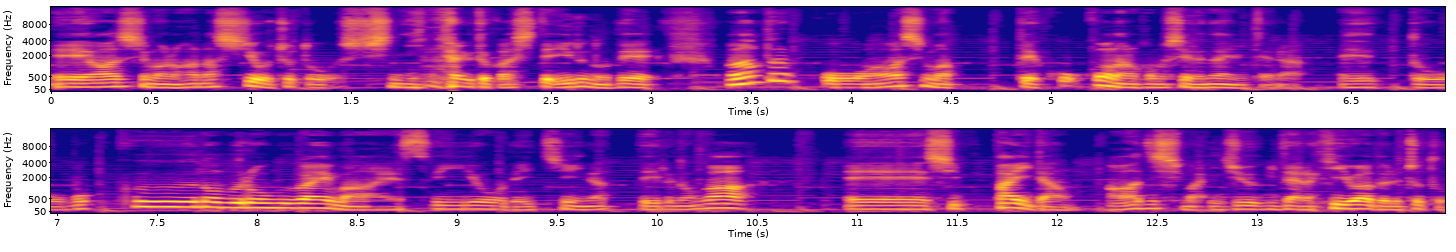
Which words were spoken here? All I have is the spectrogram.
えー、淡島の話をちょっとしに行ったりとかしているので、まあ、なんとなくこう、淡島ってこうこうなのかもしれないみたいな。えー、っと、僕のブログが今 SEO で1位になっているのが、えー、失敗談、淡路島移住みたいなキーワードでちょっと、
